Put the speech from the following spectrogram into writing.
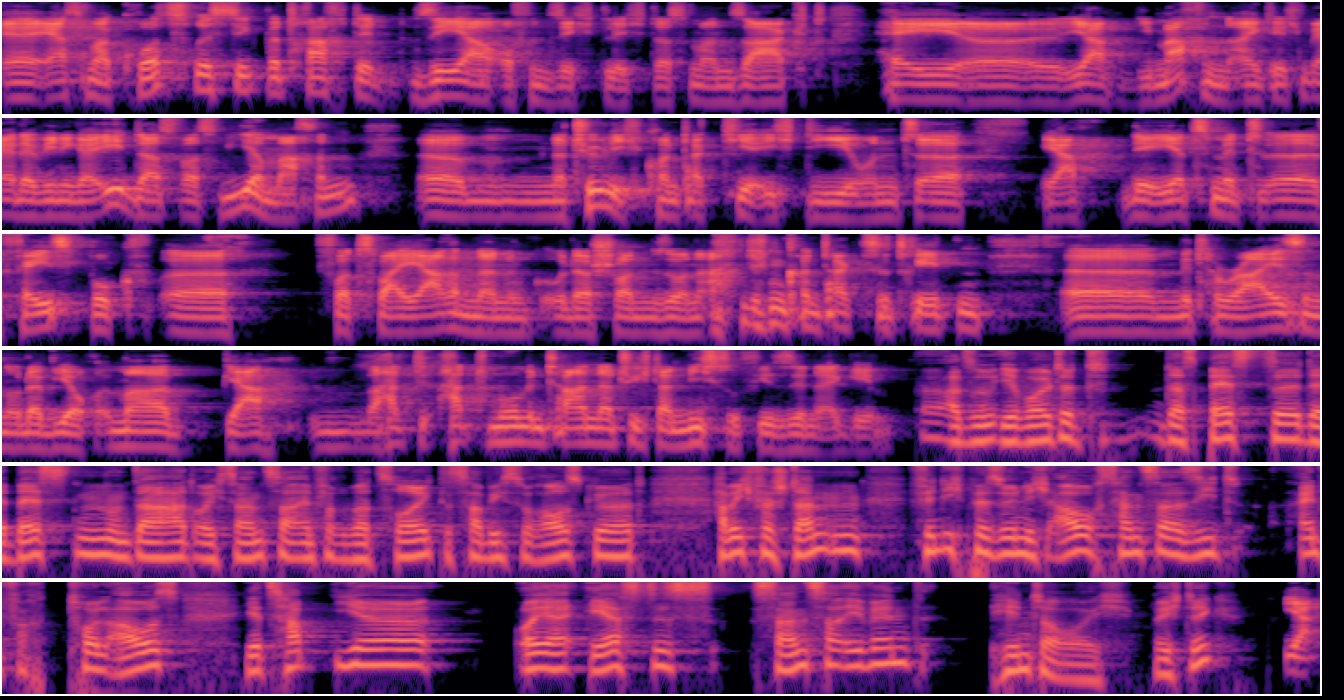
äh, erstmal kurzfristig betrachtet sehr offensichtlich, dass man sagt, hey, äh, ja, die machen eigentlich mehr oder weniger eh das, was wir machen. Ähm, natürlich kontaktiere ich die und äh, ja, jetzt mit äh, Facebook äh, vor zwei Jahren dann oder schon so eine Art in Kontakt zu treten äh, mit Horizon oder wie auch immer, ja, hat, hat momentan natürlich dann nicht so viel Sinn ergeben. Also ihr wolltet das Beste der Besten und da hat euch Sansa einfach überzeugt, das habe ich so rausgehört. Habe ich verstanden, finde ich persönlich auch. Sansa sieht einfach toll aus. Jetzt habt ihr euer erstes Sansa-Event hinter euch, richtig? Ja,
